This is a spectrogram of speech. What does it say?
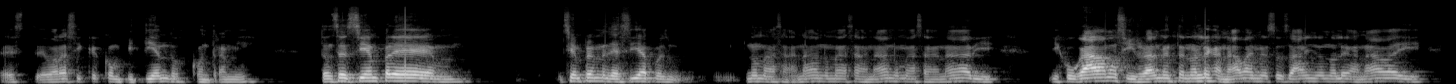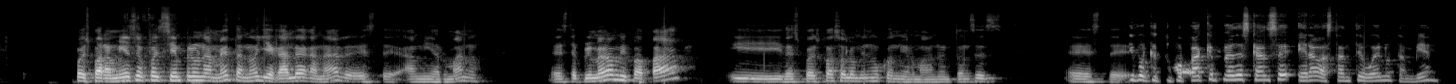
este, ahora sí que compitiendo contra mí. Entonces siempre, siempre me decía, pues, no me vas a ganar, no me vas a ganar, no me vas a ganar, y jugábamos y realmente no le ganaba en esos años, no le ganaba y pues para mí eso fue siempre una meta, ¿no? Llegarle a ganar este, a mi hermano. Este, primero a mi papá y después pasó lo mismo con mi hermano. Entonces, este... Sí, porque tu papá, que puede descanse, era bastante bueno también.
